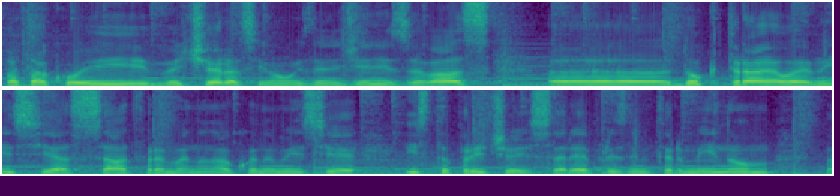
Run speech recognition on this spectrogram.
Pa tako i večeras imamo iznenađenje za vas. E, dok traje ova emisija, sat vremena nakon emisije, ista priča i sa repriznim terminom e,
